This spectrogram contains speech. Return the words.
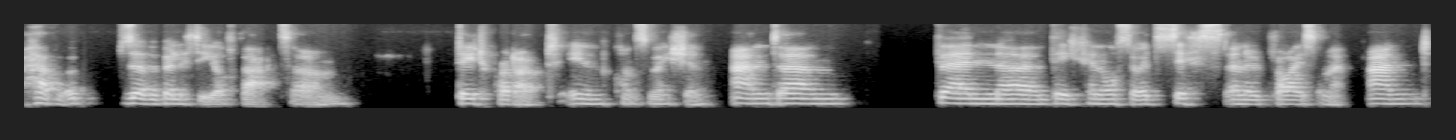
have observability of that um, data product in consummation. And um, then uh, they can also assist and advise on it. And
